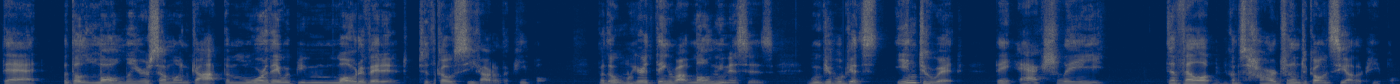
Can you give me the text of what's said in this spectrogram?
that the lonelier someone got, the more they would be motivated to go seek out other people. But the mm-hmm. weird thing about loneliness is when people get into it, they actually develop, it becomes hard for them to go and see other people.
